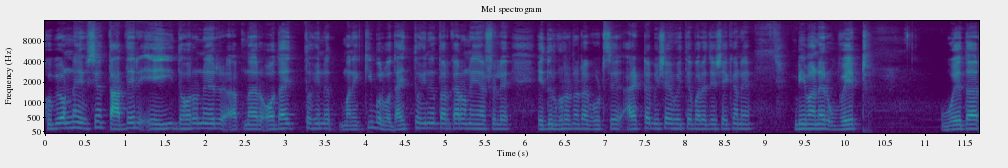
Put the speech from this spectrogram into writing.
খুবই অন্যায় হয়েছে। তাদের এই ধরনের আপনার অদায়িত্বহীন মানে কি বলব? দায়িত্বহীনতার কারণে আসলে এই দুর্ঘটনাটা ঘটছে। আরেকটা বিষয় হইতে পারে যে সেখানে বিমানের ওয়েট ওয়েদার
